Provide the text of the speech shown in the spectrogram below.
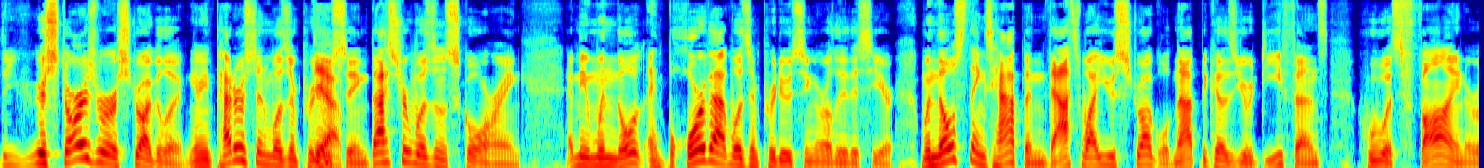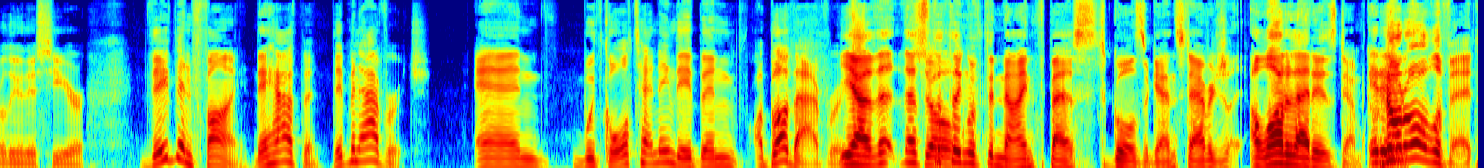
your stars were struggling. I mean, Pettersson wasn't producing, yeah. Boeser wasn't scoring. I mean, when those and Horvat wasn't producing earlier this year. When those things happen, that's why you struggled, not because your defense, who was fine earlier this year, they've been fine. They have been. They've been average and with goaltending, they've been above average. Yeah, that, that's so, the thing with the ninth best goals against average. A lot of that is Demko. Not is. all of it.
